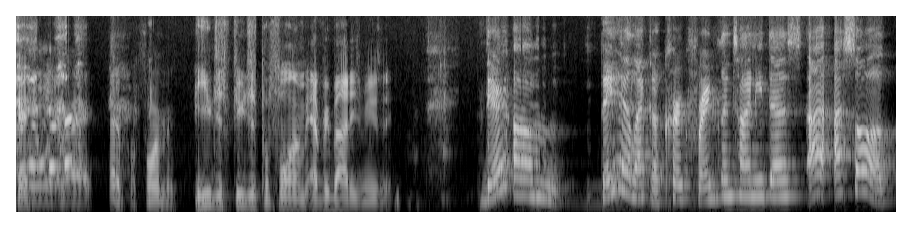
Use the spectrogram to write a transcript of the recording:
there. yeah, right. At a performance. You just you just perform everybody's music. They're um they had like a Kirk Franklin tiny desk. I, I saw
